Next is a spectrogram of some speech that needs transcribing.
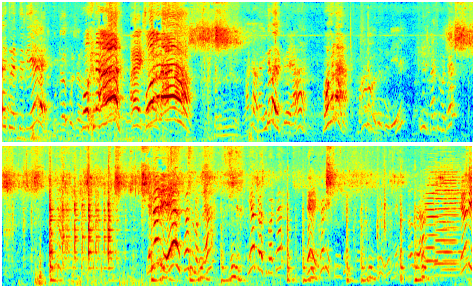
இருக்கிற தெரியலையே. மோகனா! மோகனா! அடா இங்கதான் இருக்கிறியா? மோகனா! மாமா வந்திருக்கு பேச மாட்டேன்? என்னடி? பேச மாட்டேன்? ஏன் பேச மாட்டேன்? ஏய் என்னடி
